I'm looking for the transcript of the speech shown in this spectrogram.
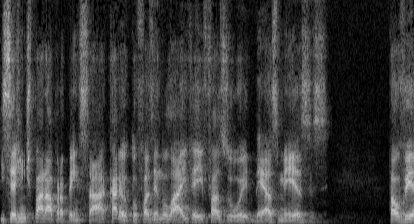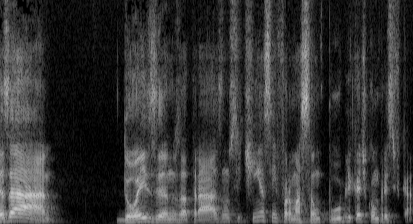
E se a gente parar para pensar, cara, eu estou fazendo live aí faz 10 meses. Talvez há dois anos atrás não se tinha essa informação pública de como precificar.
